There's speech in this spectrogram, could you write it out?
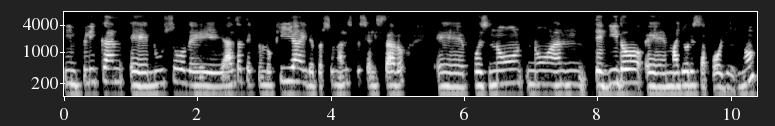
implican el uso de alta tecnología y de personal especializado, eh, pues no, no han tenido eh, mayores apoyos, ¿no?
